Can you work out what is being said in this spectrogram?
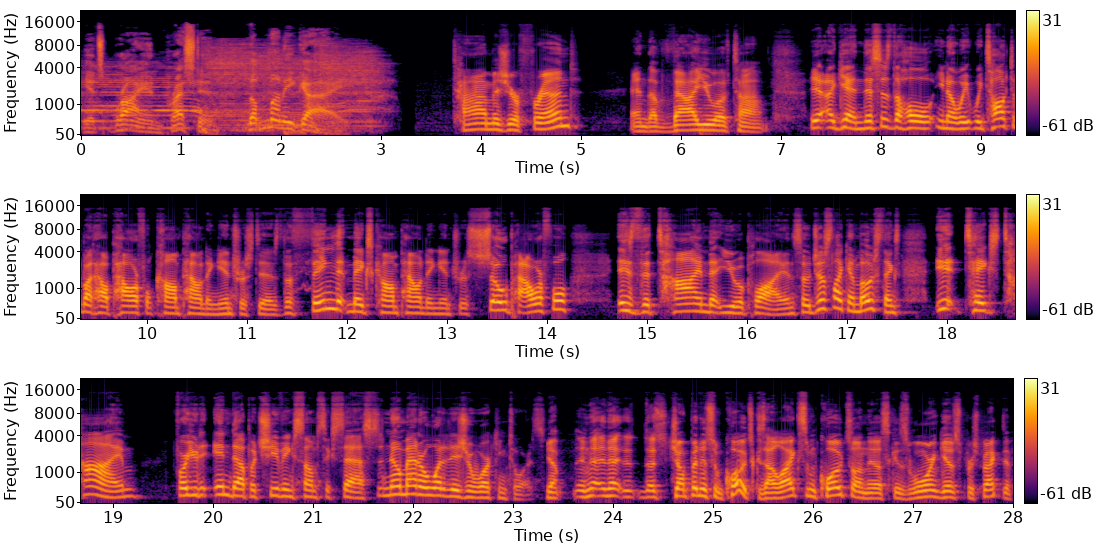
It's Brian Preston, the money guy. Time is your friend and the value of time. Yeah, again, this is the whole, you know, we, we talked about how powerful compounding interest is. The thing that makes compounding interest so powerful is the time that you apply. And so, just like in most things, it takes time for you to end up achieving some success, no matter what it is you're working towards. Yep. And, and that, let's jump into some quotes because I like some quotes on this because Warren gives perspective.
